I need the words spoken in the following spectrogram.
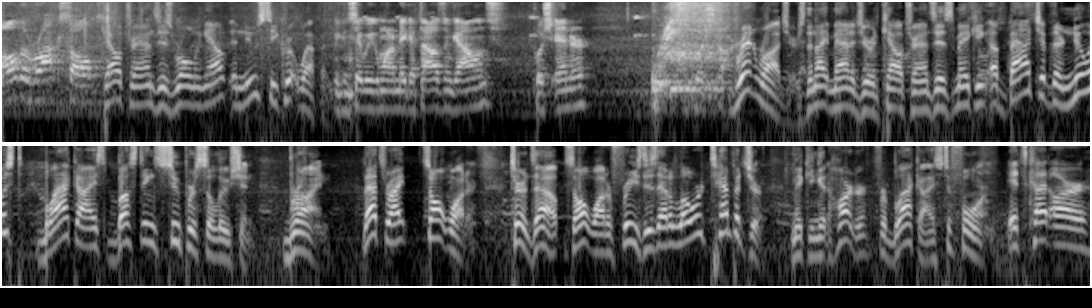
all the rock salt. Caltrans is rolling out a new secret weapon. We can say we want to make a thousand gallons, push enter. Brent Rogers, the night manager at Caltrans, is making a batch of their newest black ice busting super solution, brine. That's right, salt water. Turns out salt water freezes at a lower temperature, making it harder for black ice to form. It's cut our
